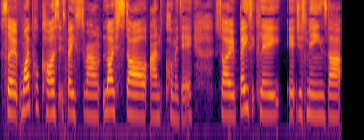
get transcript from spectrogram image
So my podcast is based around lifestyle and comedy. So basically, it just means that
